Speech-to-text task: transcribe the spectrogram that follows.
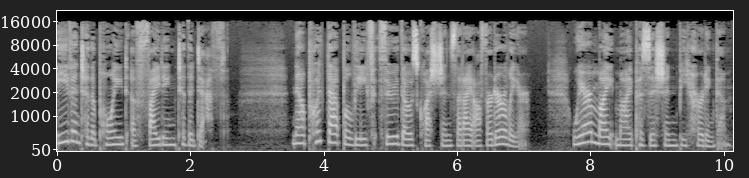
even to the point of fighting to the death. Now put that belief through those questions that I offered earlier. Where might my position be hurting them?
